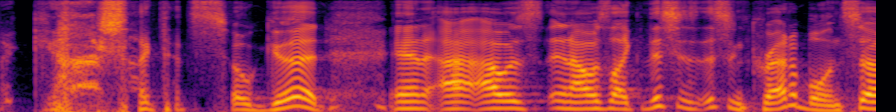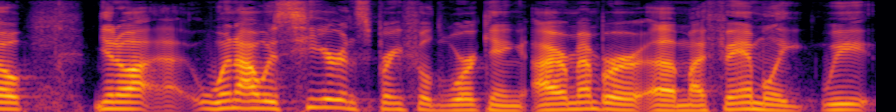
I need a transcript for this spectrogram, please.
my gosh, like that's so good. And I, I was and I was like, this is this is incredible. And so, you know, I, when I was here in Springfield working, I remember uh, my family. We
